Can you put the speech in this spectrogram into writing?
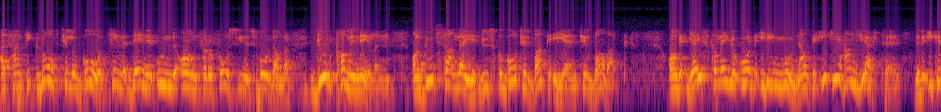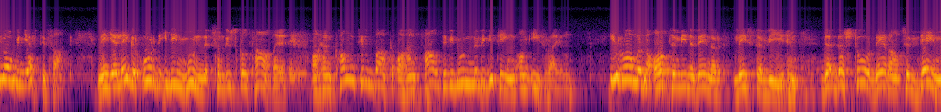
at han fikk lov til å gå til denne onde ånd for å få sine spådommer Gud kom imellom, og Gud sa nei, du skal gå tilbake igjen til Balak. Og jeg skal legge ord i din munn, altså ikke i hans hjerte. Det var ikke noen hjertesak. Men jeg legger ord i din munn som du skal tale. Og han kom tilbake, og han talte vidunderlige ting om Israel. I Romerne 8, mine venner, leser vi det, det, står der altså hvem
